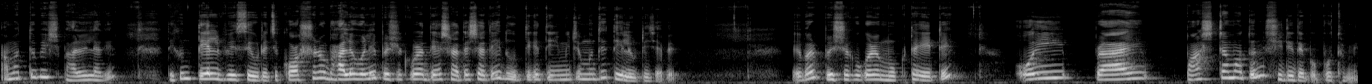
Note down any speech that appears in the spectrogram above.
আমার তো বেশ ভালোই লাগে। দেখুন, তেল ভেসে উঠেছে। কষানো ভালো হলে প্রেশার কুকার দেওয়ার সাথে সাথেই দু থেকে তিন মিনিটের মধ্যে তেল উঠে যাবে। এবার প্রেশার কুকারের মুখটা এঁটে ওই প্রায় পাঁচটা মতন সিটি দেবো প্রথমে।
